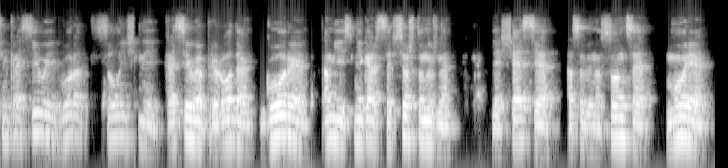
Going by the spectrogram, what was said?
Очень красивый город, солнечный, красивая природа, горы. Там есть, мне кажется, все, что нужно для счастья, особенно солнце, море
